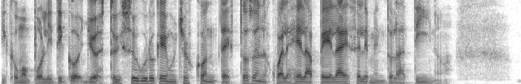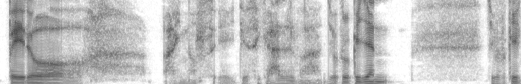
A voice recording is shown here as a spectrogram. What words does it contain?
Y como político, yo estoy seguro que hay muchos contextos en los cuales él apela a ese elemento latino. Pero, ay, no sé, Jessica Alba, yo creo que ella, yo creo que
